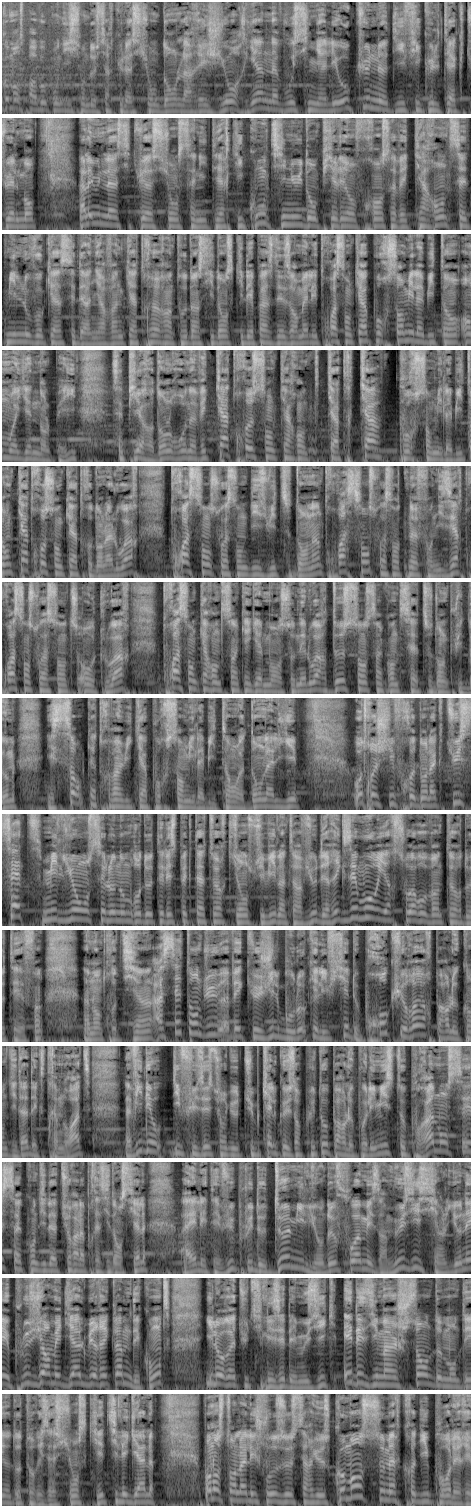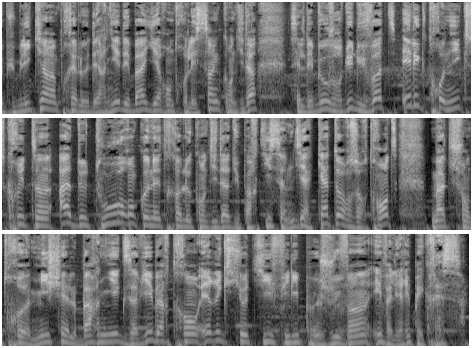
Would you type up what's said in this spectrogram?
On commence par vos conditions de circulation dans la région. Rien à vous signaler, aucune difficulté actuellement. À la une, la situation sanitaire qui continue d'empirer en France avec 47 000 nouveaux cas ces dernières 24 heures. Un taux d'incidence qui dépasse désormais les 300 cas pour 100 000 habitants en moyenne dans le pays. C'est pire dans le Rhône avec 444 cas pour 100 000 habitants, 404 dans la Loire, 378 dans l'Ain, 369 en Isère, 360 en Haute-Loire, 345 également en Saône-et-Loire, 257 dans le Puy-de-Dôme et 188 cas pour 100 000 habitants dans l'Allier. Autre chiffre dans l'actu, 7 millions, c'est le nombre de téléspectateurs qui ont suivi l'interview d'Éric Zemmour hier soir aux 20h de TF1. Un entretien assez tendu avec Gilles Boulot, qualifié de procureur par le candidat d'extrême droite. La vidéo diffusée sur YouTube quelques heures plus tôt par le polémiste pour annoncer sa candidature à la présidentielle a elle été vue plus de 2 millions de fois, mais un musicien lyonnais et plusieurs médias lui réclament des comptes. Il aurait utilisé des musiques et des images sans demander d'autorisation, ce qui est illégal. Pendant ce temps-là, les choses sérieuses commencent ce mercredi pour les Républicains après le dernier débat hier entre les cinq candidats. C'est le début aujourd'hui du vote électronique, scrutin à deux tours. On connaîtra le candidat du parti samedi à 14h30. Match entre Michel Barnier, Xavier Bertrand, Éric Ciotti, Philippe Juvin et Valérie Pécresse.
